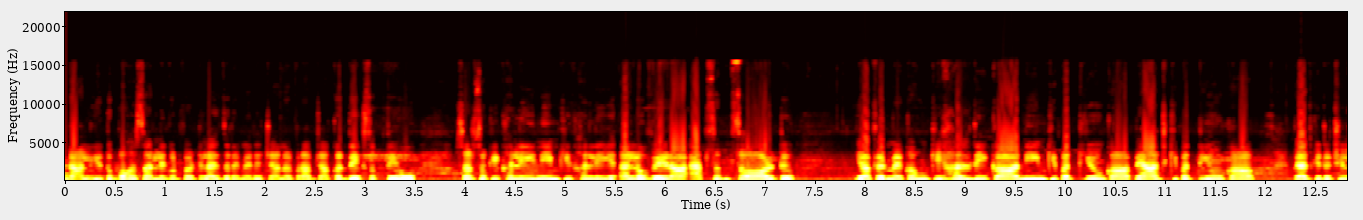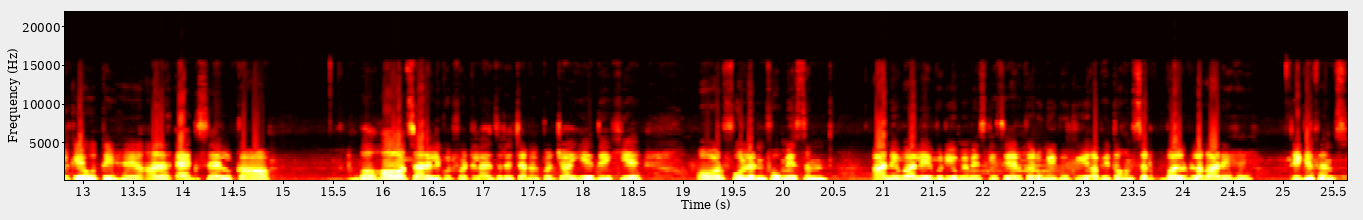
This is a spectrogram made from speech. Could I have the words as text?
डालिए। तो बहुत सारे लिक्विड फर्टिलाइज़र है मेरे चैनल पर, आप जाकर देख सकते हो। सरसों की खली, नीम की खली एलोवेरा एप्सम सॉल्ट या फिर मैं कहूँ कि हल्दी का, नीम की पत्तियों का, प्याज की पत्तियों का, प्याज के जो छिलके होते हैं एग सेल का बहुत सारे लिक्विड फर्टिलाइज़र है चैनल पर जाइए, देखिए और फुल इन्फॉर्मेशन आने वाले वीडियो में मैं इसकी शेयर करूँगी, क्योंकि अभी तो हम सिर्फ़ बल्ब लगा रहे हैं। ठीक है फ्रेंड्स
